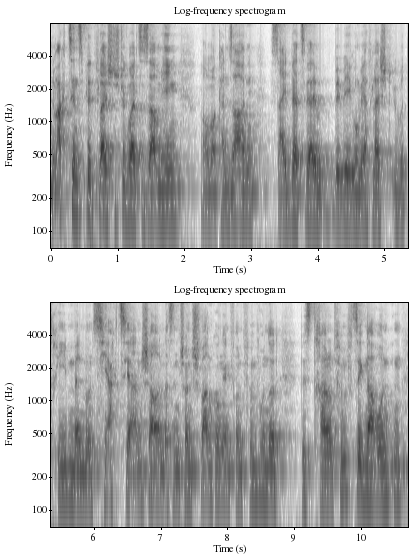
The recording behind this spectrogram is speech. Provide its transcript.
dem Aktiensplit vielleicht ein Stück weit zusammenhing. Aber man kann sagen, Seitwärtsbewegung wäre vielleicht übertrieben, wenn wir uns die Aktie anschauen. Das sind schon Schwankungen von 500 bis 350 nach unten.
